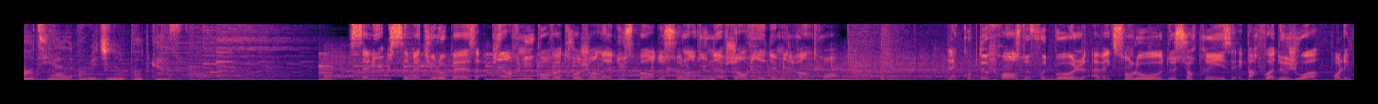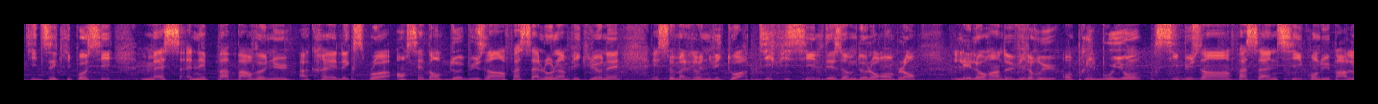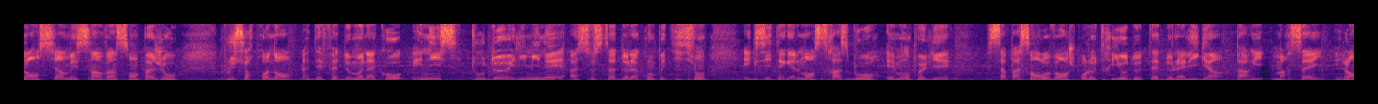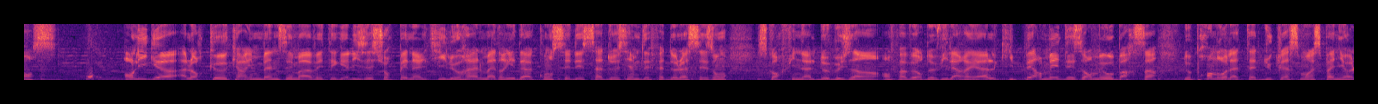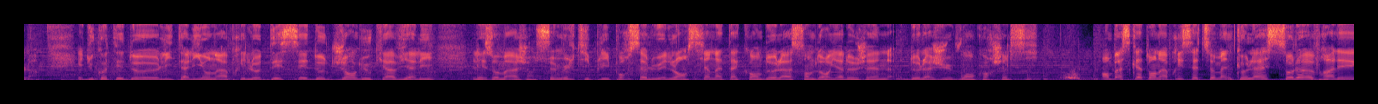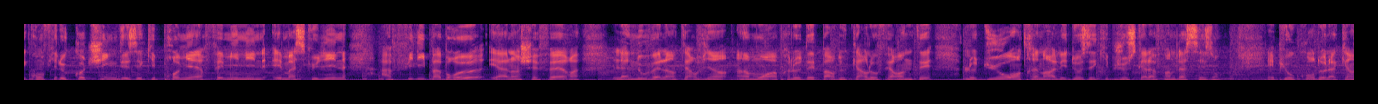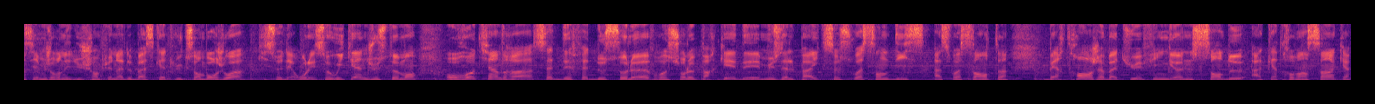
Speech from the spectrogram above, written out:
RTL Original Podcast. Salut, c'est Mathieu Lopez. Bienvenue pour votre journal du sport de ce lundi 9 janvier 2023. La Coupe de France de football, avec son lot de surprises et parfois de joie pour les petites équipes aussi, Metz n'est pas parvenu à créer l'exploit en cédant 2 buts à 1 face à l'Olympique lyonnais, et ce malgré une victoire difficile des hommes de Laurent Blanc. Les Lorrains de Villerue ont pris le bouillon, 6 buts à 1 face à Annecy, conduit par l'ancien messin Vincent Pajot. Plus surprenant, la défaite de Monaco et Nice, tous deux éliminés à ce stade de la compétition, exit également Strasbourg et Montpellier. Ça passe en revanche pour le trio de tête de la Ligue 1, Paris, Marseille et Lens. En Liga, alors que Karim Benzema avait égalisé sur penalty, le Real Madrid a concédé sa deuxième défaite de la saison. Score final 2 buts à 1 en faveur de Villarreal qui permet désormais au Barça de prendre la tête du classement espagnol. Et du côté de l'Italie, on a appris le décès de Gianluca Vialli. Les hommages se multiplient pour saluer l'ancien attaquant de la Sampdoria de Gênes, de la Juve ou encore Chelsea. En basket, on a appris cette semaine que l'AS Soleuvre allait confier le coaching des équipes premières féminines et masculines à Philippe Abreu et Alain Schaeffer. La nouvelle intervient un mois après le départ de Carlo Ferrante. Le duo entraînera les deux équipes jusqu'à la fin de la saison. Et puis au cours de la 15e journée du championnat de basket luxembourgeois, qui se déroulait ce week-end justement, on retiendra cette défaite de Soleuvre sur le parquet des Musel Pikes 70 à 60. Bertrange a battu Effingen 102 à 85.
